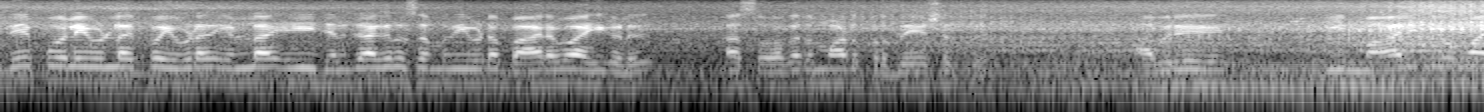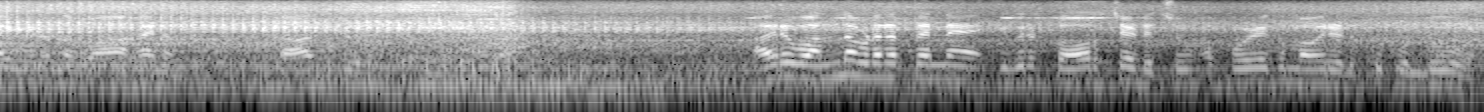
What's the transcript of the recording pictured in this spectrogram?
ഇതേപോലെയുള്ള ഇപ്പോൾ ഇവിടെ ഉള്ള ഈ ജനജാഗ്രത സമിതിയുടെ ഭാരവാഹികൾ ആ സ്വാഗതമാട് പ്രദേശത്ത് അവർ ഈ മാലിന്യവുമായി വരുന്ന വാഹനം കാത്തു അവർ വന്ന ഉടനെ തന്നെ ഇവർ ടോർച്ച് അടിച്ചു. അപ്പോഴേക്കും അവരെടുത്ത് കൊണ്ടുപോകും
